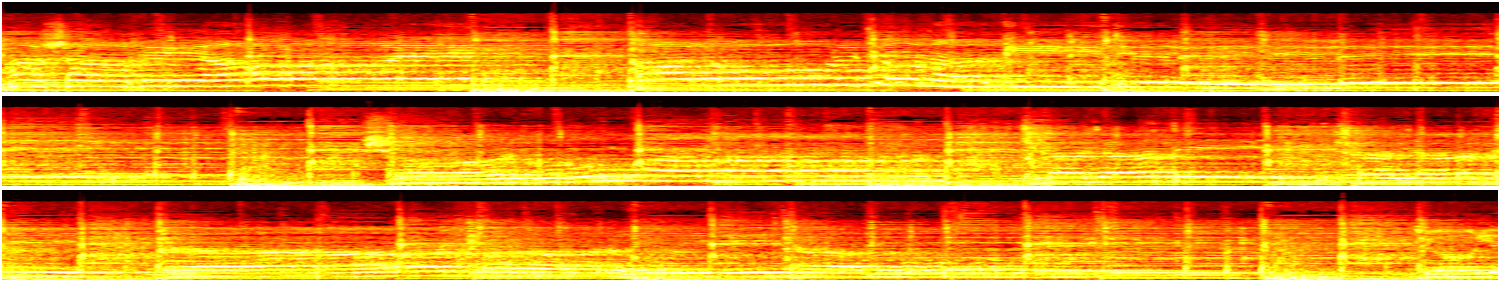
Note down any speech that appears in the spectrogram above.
ভাসাবে আমায়। আলোর সাজাতে সাজাতে চলে যেতে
